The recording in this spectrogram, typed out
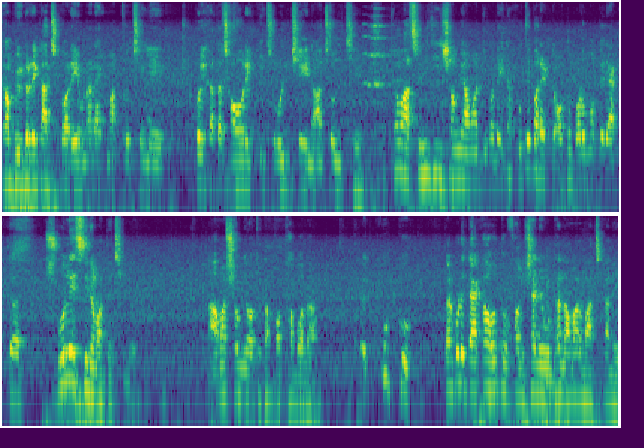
কম্পিউটারে কাজ করে ওনার একমাত্র ছেলে। কলকাতা শহরে কি চলছে না চলছে সব আশ্রমিজির সঙ্গে আমার যে কথা এটা হতে পারে একটা অত বড় মাপের একটা শোলে সিনেমাতে ছিল। আমার সঙ্গে অতটা কথা বলা খুব খুব। তারপরে দেখা হতো ফাংশানে ওঠা আমার মাঝখানে।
